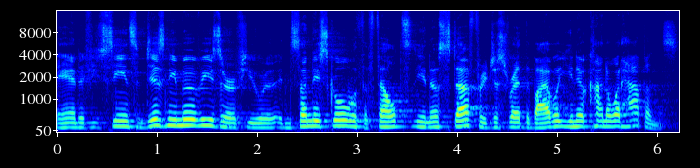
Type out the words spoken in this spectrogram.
And if you've seen some Disney movies or if you were in Sunday school with the felt you know, stuff or you just read the Bible, you know kind of what happens.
